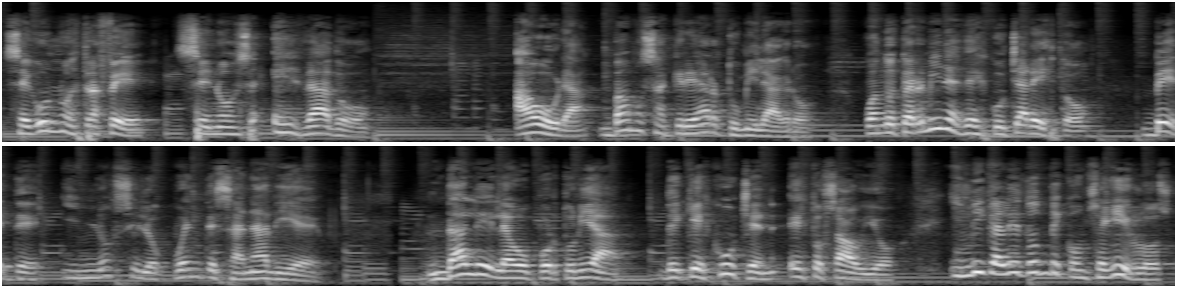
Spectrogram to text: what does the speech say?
Según nuestra fe, se nos es dado. Ahora vamos a crear tu milagro. Cuando termines de escuchar esto, vete y no se lo cuentes a nadie. Dale la oportunidad de que escuchen estos audios, indícale dónde conseguirlos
